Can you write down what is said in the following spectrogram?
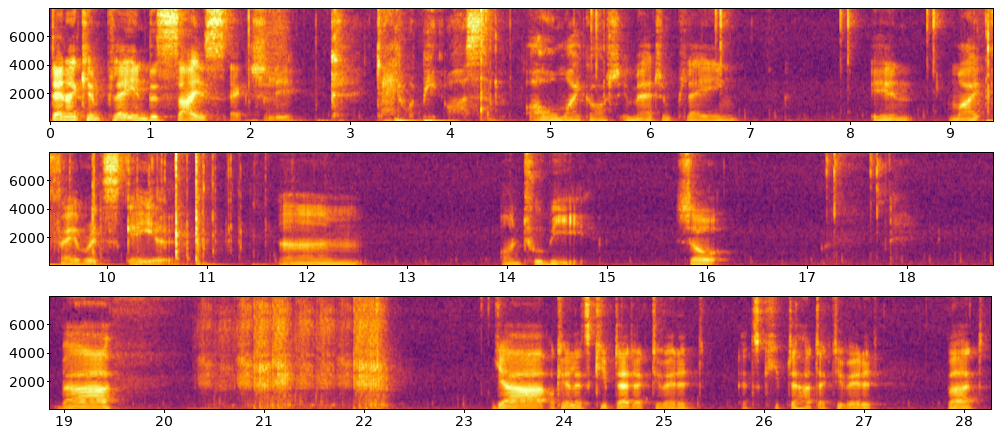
Then I can play in this size actually. That would be awesome. Oh my gosh, imagine playing in my favorite scale um, on 2B. So, uh, yeah, okay, let's keep that activated. Let's keep the HUD activated. But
